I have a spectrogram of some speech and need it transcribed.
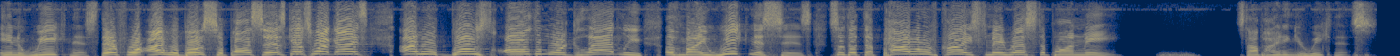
In weakness. Therefore, I will boast. So Paul says, Guess what, guys? I will boast all the more gladly of my weaknesses, so that the power of Christ may rest upon me. Stop hiding your weakness.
